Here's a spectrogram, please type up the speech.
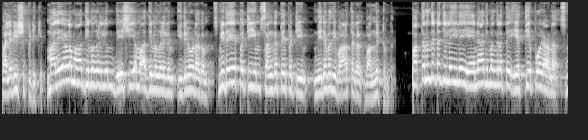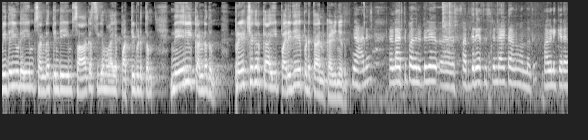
വലവീശി പിടിക്കും. മലയാള മാധ്യമങ്ങളിലും ദേശീയ മാധ്യമങ്ങളിലും ഇതിനോടകം സ്മിതയെപ്പറ്റിയും സംഘത്തെപ്പറ്റിയും നിരവധി വാർത്തകൾ വന്നിട്ടുണ്ട്. പത്തനംതിട്ട ജില്ലയിലെ ഏനാതിമംഗലത്ത് എത്തിയപ്പോഴാണ് സ്മിതയുടെയും സംഘത്തിന്റെയും സാഹസികമായ പട്ടിപിടുത്തം നേരിൽ കണ്ടതും പ്രേക്ഷകർക്കായി പരിചയപ്പെടുത്താൻ കഴിഞ്ഞതും. ഞാൻ രണ്ടായിരത്തി പതിനെട്ടിൽ സർജറി അസിസ്റ്റന്റ് ആയിട്ടാണ് വന്നത് മാവേലിക്കര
